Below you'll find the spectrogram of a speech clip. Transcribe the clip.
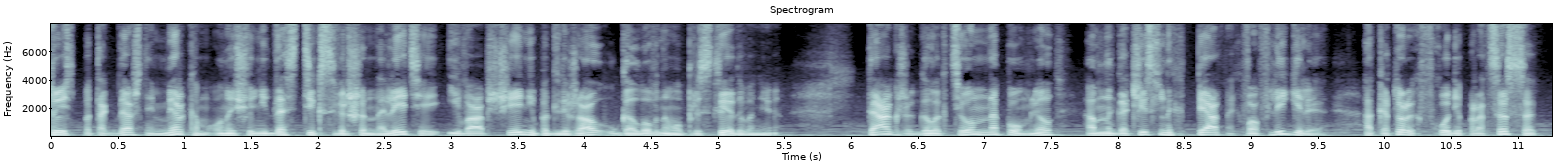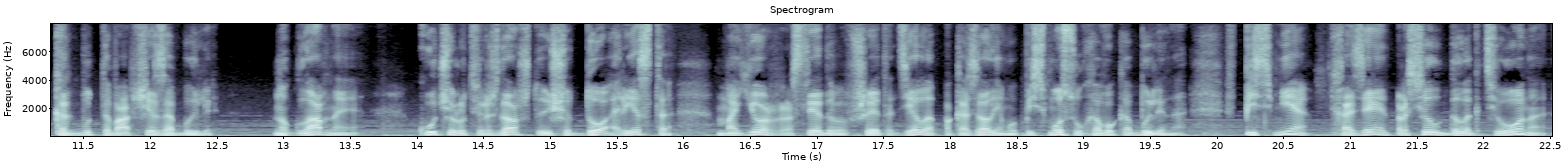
то есть по тогдашним меркам он еще не достиг совершеннолетия и вообще не подлежал уголовному преследованию. Также Галактион напомнил о многочисленных пятнах во флигеле, о которых в ходе процесса как будто вообще забыли. Но главное, Кучер утверждал, что еще до ареста майор, расследовавший это дело, показал ему письмо Сухого Кобылина. В письме хозяин просил Галактиона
